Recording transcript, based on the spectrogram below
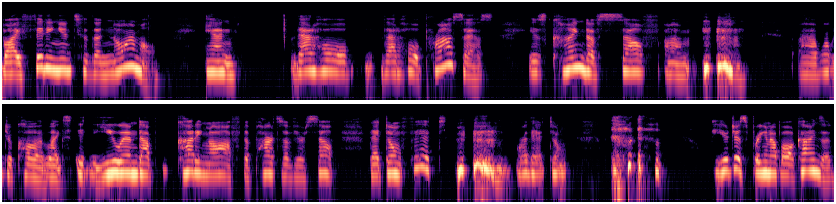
by fitting into the normal, and that whole that whole process is kind of self um, uh, what would you call it? Like it, you end up cutting off the parts of yourself that don't fit or that don't. You're just bringing up all kinds of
